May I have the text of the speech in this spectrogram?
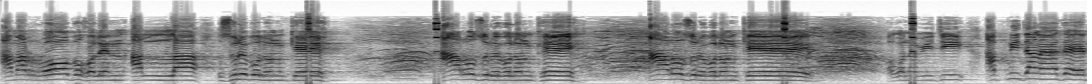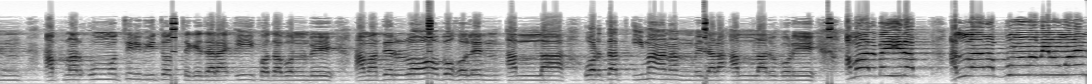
আমার রব হলেন আল্লাহ। জুড়ে বলুন কে? আরও জোরে বলুন কে? আরও জোরে বলুন কে? অগনবীজি আপনি জানা দেন, আপনার উন্মতির ভিতর থেকে যারা এই কথা বলবে, আমাদের রব হলেন আল্লাহ, অর্থাৎ ইমান আনবে যারা আল্লাহর উপরে। আমার ভাইরা আল্লাহ রাব্বুল আলামিন বলেন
